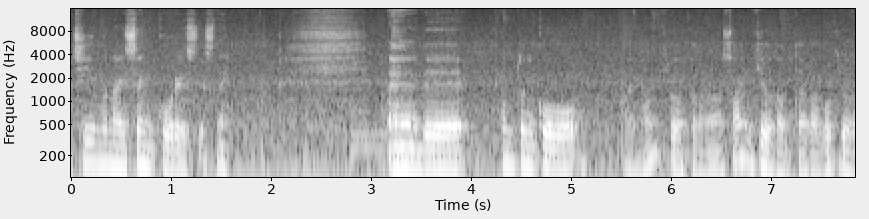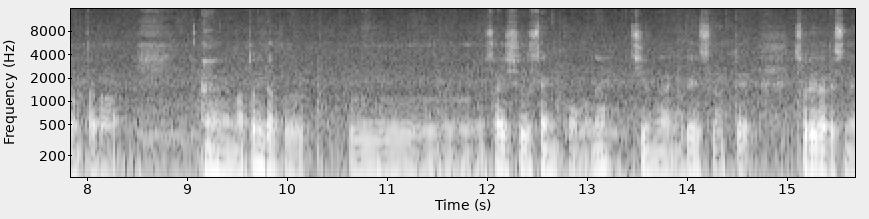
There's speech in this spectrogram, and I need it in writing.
チーム内選考レースですね。で本当にこう何キロだったかな？3キロだったか5キロだったか。まあとにかく最終選考のねチーム内のレースがあってそれがですね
